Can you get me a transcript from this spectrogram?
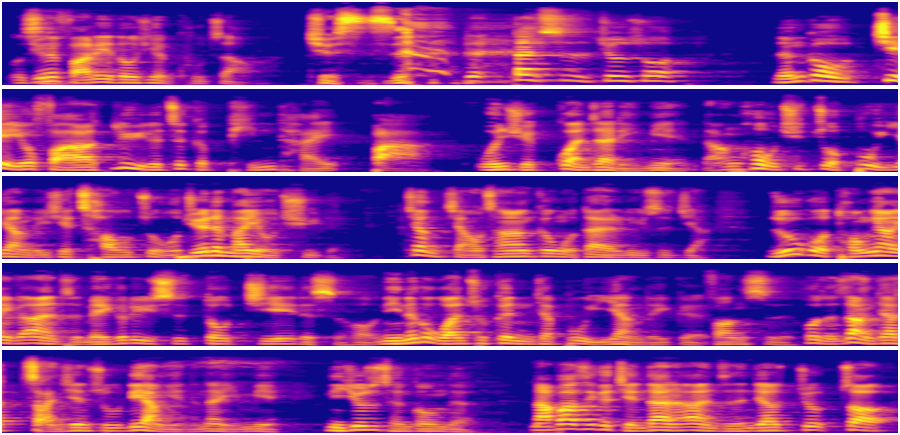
我觉得法律的东西很枯燥。确实是。对，但是就是说。能够借由法律的这个平台，把文学灌在里面，然后去做不一样的一些操作，我觉得蛮有趣的。这样讲，我常常跟我带的律师讲，如果同样一个案子，每个律师都接的时候，你能够玩出跟人家不一样的一个方式，或者让人家展现出亮眼的那一面，你就是成功的。哪怕是一个简单的案子，人家就照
